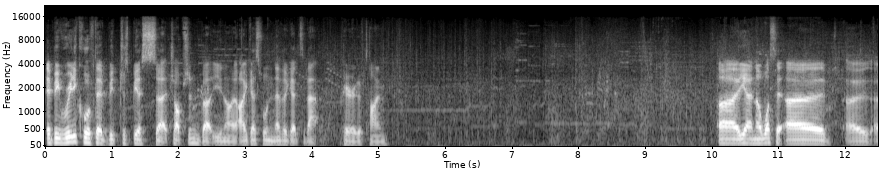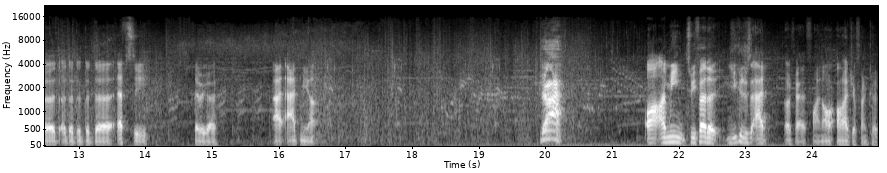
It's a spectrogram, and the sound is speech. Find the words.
It'd be really cool if there'd be, just be a search option, but you know, I guess we'll never get to that period of time. Uh, yeah, no, what's it? Uh, uh, uh, uh, the, the, the FC. There we go. Add, add me up. Ah! Uh, I mean, to be fair, though, you could just add. Okay, fine. I'll, I'll add your friend code.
